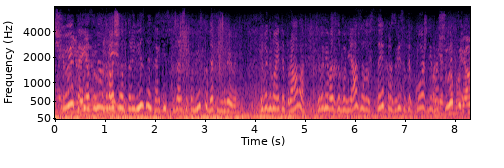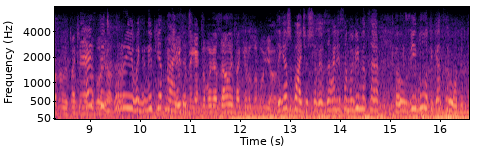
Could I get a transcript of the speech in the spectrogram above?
це Чуєте? Я дзвонила до вашого перевізника, який сказав, що по місту 10 гривень. І ви не маєте права, і вони вас зобов'язали всіх розвісити в кожній Так як маршрутці зобов'язали, так і не 10 зобов'язали. гривень, не Ви чуєте, 15. так як зобов'язали, так і Та розобов'язали. я ж бачу, що ви взагалі самовільно це е, в війну таке це робите.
